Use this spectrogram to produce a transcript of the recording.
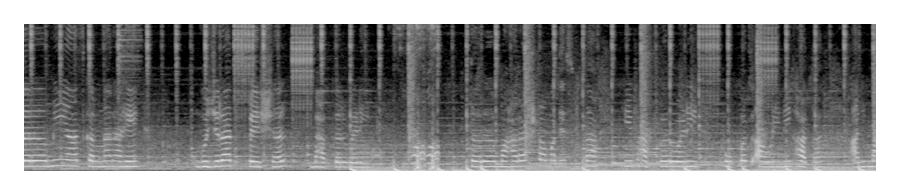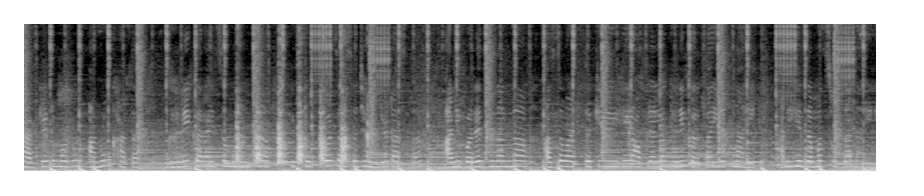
तर मी आज करणार आहे गुजरात स्पेशल भाकरवडी तर महाराष्ट्रामध्ये सुद्धा ही भाकरवडी खूपच आवडीने खातात. आणि मार्केटमधून आणून खातात. घरी करायचं म्हटलं की खूपच असं झंझट असतं. आणि बरेच जणांना असं वाटतं की हे आपल्याला घरी करता येत नाही आणि हे जमतसुद्धा नाही.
